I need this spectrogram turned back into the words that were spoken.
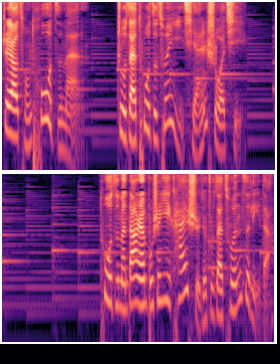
这要从兔子们住在兔子村以前说起。兔子们当然不是一开始就住在村子里的，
